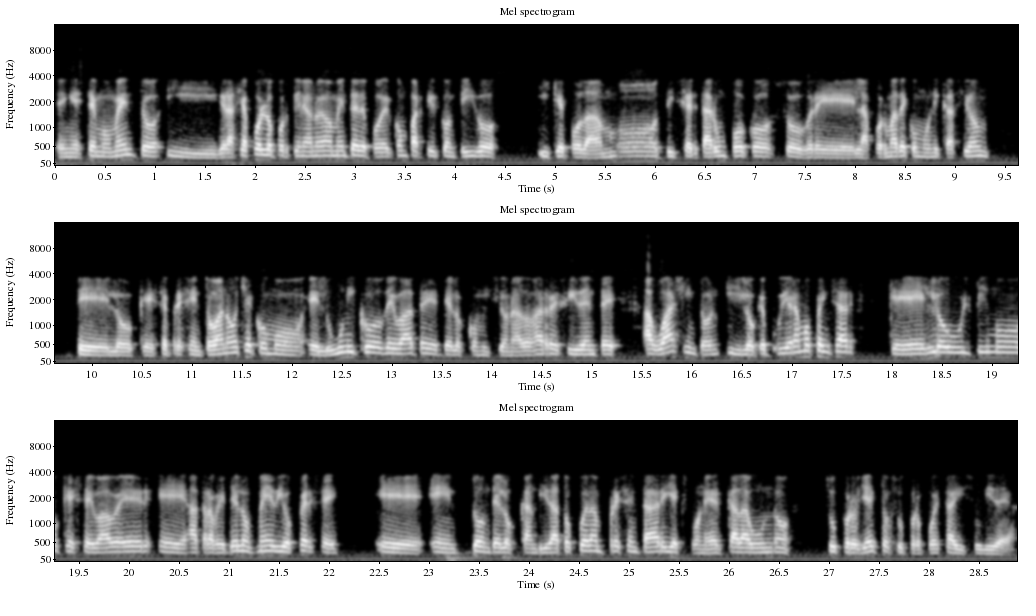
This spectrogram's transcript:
en este momento y gracias por la oportunidad nuevamente de poder compartir contigo y que podamos disertar un poco sobre la forma de comunicación de lo que se presentó anoche como el único debate de los comisionados a residentes a Washington y lo que pudiéramos pensar que es lo último que se va a ver eh, a través de los medios per se eh, en donde los candidatos puedan presentar y exponer cada uno sus proyectos, sus propuestas y sus ideas.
